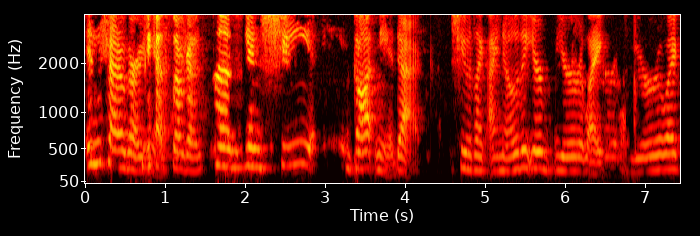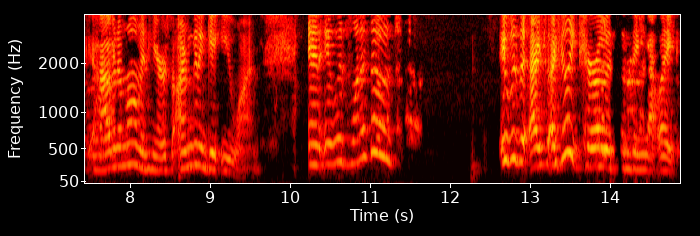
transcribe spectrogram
In the Shadow Garden, yeah, yes. so good. Um, and she got me a deck. She was like, I know that you're you're like you're like having a moment here, so I'm gonna get you one. And it was one of those. It was. I, I feel like tarot is something that like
